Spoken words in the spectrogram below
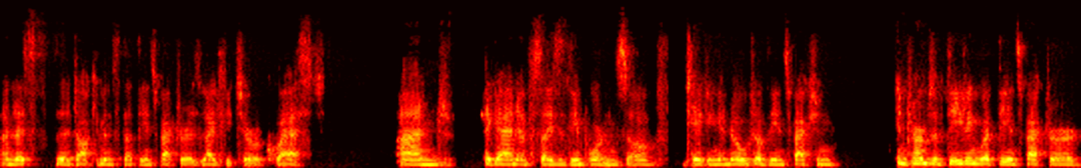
and lists the documents that the inspector is likely to request. And again, emphasizes the importance of taking a note of the inspection. In terms of dealing with the inspector,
